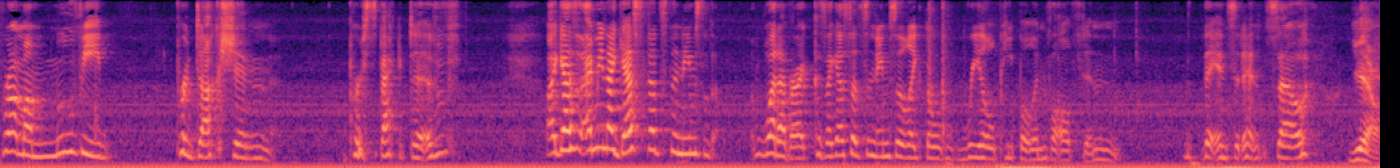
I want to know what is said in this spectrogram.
from a movie production perspective. I guess. I mean, I guess that's the names of the, whatever. Because I guess that's the names of like the real people involved in the incident. So Yeah.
